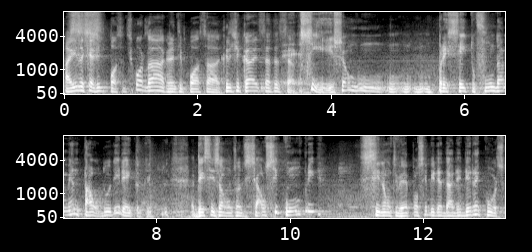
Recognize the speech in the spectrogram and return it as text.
Ainda que a gente possa discordar, que a gente possa criticar, etc, etc. Sim, isso é um, um, um preceito fundamental do direito. A decisão judicial se cumpre se não tiver possibilidade de recurso.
